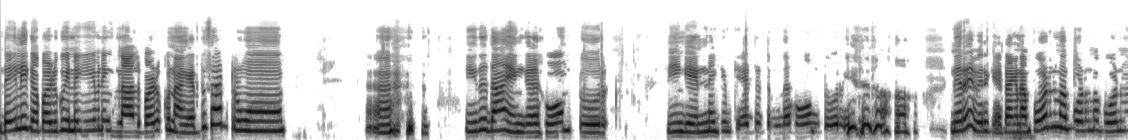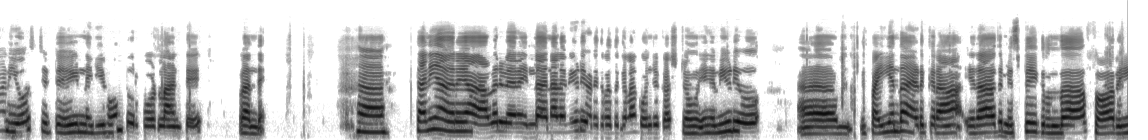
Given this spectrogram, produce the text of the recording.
டெய்லி க பழுக்கும். இன்னைக்கு ஈவினிங் நாலு பழுக்கும். நாங்கள் எடுத்து சாப்பிட்ருவோம் இதுதான் எங்கள் ஹோம் டூர் நீங்கள் என்றைக்கும் கேட்டுட்டு இருந்த ஹோம் டூர் இதுதான். நிறைய பேர் கேட்டாங்க நான் போடணுமா போடணுமா போடணுமான்னு யோசிச்சுட்டு இன்னைக்கு ஹோம் டூர் போடலான்ட்டு வந்தேன். தனியாக வேறையா அவர் வேற இல்லை. அதனால் வீடியோ எடுக்கிறதுக்கெல்லாம் கொஞ்சம் கஷ்டம். எங்கள் வீடியோ பையன்தான் எடுக்கிறான். ஏதாவது மிஸ்டேக் இருந்தால் சாரி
